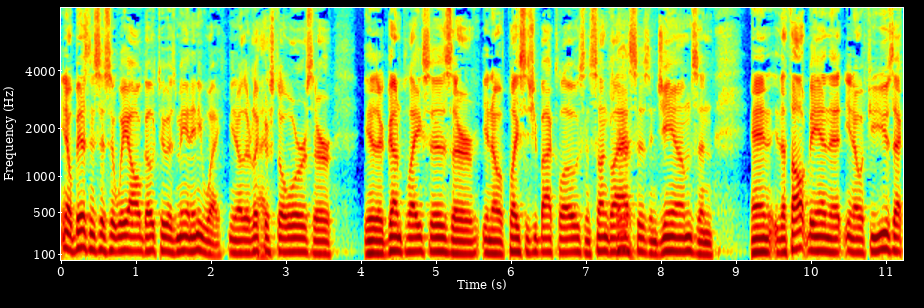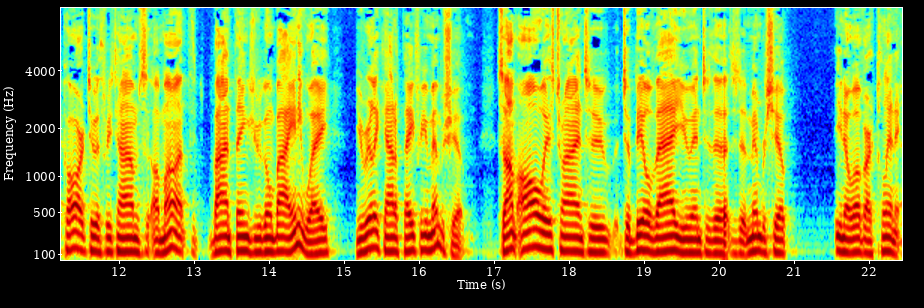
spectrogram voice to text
you know, businesses that we all go to as men anyway. You know, they're liquor stores, they're, you know, they're gun places, they're, you know, places you buy clothes and sunglasses and gyms and, and the thought being that, you know, if you use that card two or three times a month, buying things you're going to buy anyway, you really kind of pay for your membership. So I'm always trying to, to build value into the, the membership, you know, of our clinic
